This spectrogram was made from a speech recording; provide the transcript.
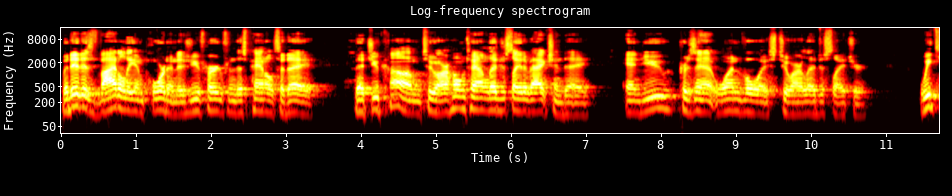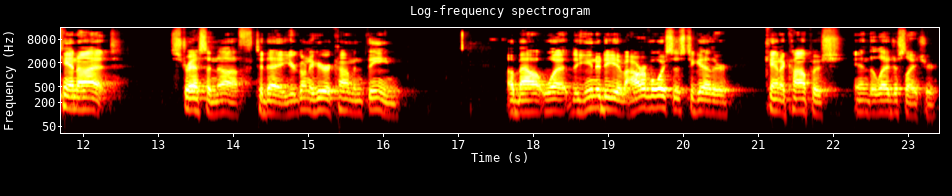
But it is vitally important, as you've heard from this panel today, that you come to our Hometown Legislative Action Day and you present one voice to our legislature. We cannot stress enough today. You're going to hear a common theme about what the unity of our voices together can accomplish in the legislature.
